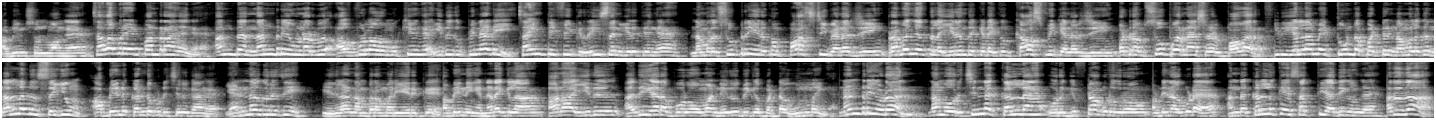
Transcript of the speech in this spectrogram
அப்படின்னு சொல்லுவாங்க. செலப்ரேட் பண்றாங்கங்க. அந்த நன்றி உணர்வு அவ்வளவு முக்கியங்க. இதுக்கு பின்னாடி சயின்டிபிக் ரீசன் இருக்குங்க. நம்மளை சுற்றி இருக்கும் பாசிட்டிவ் எனர்ஜி பிரபஞ்சத்துல இருந்து கிடைக்கும் காஸ்மிக் எனர்ஜி மற்றும் சூப்பர் நேச்சுரல் பவர் இது எல்லாமே தூண்டப்பட்டு நம்மளுக்கு நல்லது செய்யும் அப்படின்னு கண்டுபிடிச்சிருக்காங்க. என்ன குருஜி? இதெல்லாம் நம்புற மாதிரியே இருக்கு. அப்படின்னு நீங்க நினைக்கலாம். ஆனா இது அதிகாரப்பூர்வமா நிரூபிக்கப்பட்ட உண்மைங்க. நன்றியுடன் நம்ம ஒரு சின்ன கல்ல ஒரு கிஃப்டா கொடுக்குறோம் அப்படின்னா கூட அந்த கல்லுக்கே சக்தி அதிகங்க. அதுதான்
